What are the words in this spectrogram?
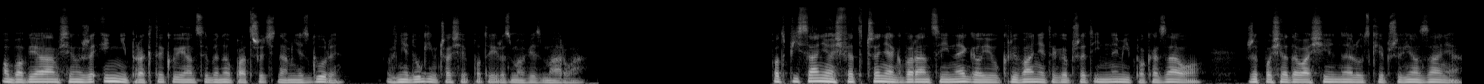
Obawiałam się, że inni praktykujący będą patrzeć na mnie z góry. W niedługim czasie po tej rozmowie zmarła. Podpisanie oświadczenia gwarancyjnego i ukrywanie tego przed innymi pokazało, że posiadała silne ludzkie przywiązania,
